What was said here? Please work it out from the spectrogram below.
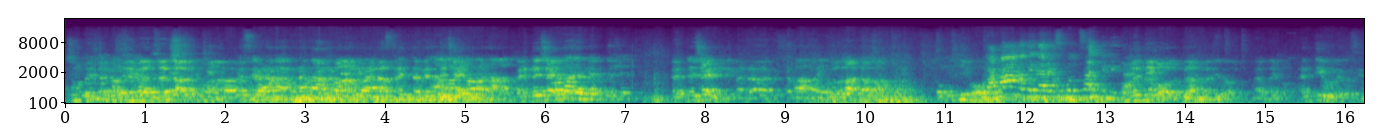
Sono preso Questa è una, una mano che andrà stretta per decenni. Per decenni. Per decenni rimarrà questa mano incollata La mano della responsabilità. Come tipo, brava. È tipo così,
